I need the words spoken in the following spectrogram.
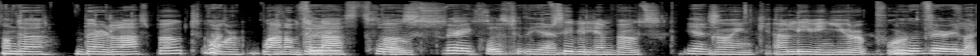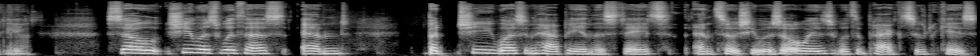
On the very last boat, One- or one of the very last close, boats, very uh, close to the end. Civilian boats Yes. going, uh, leaving Europe for. we were very lucky. So she was with us, and but she wasn't happy in the States, and so she was always with a packed suitcase,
